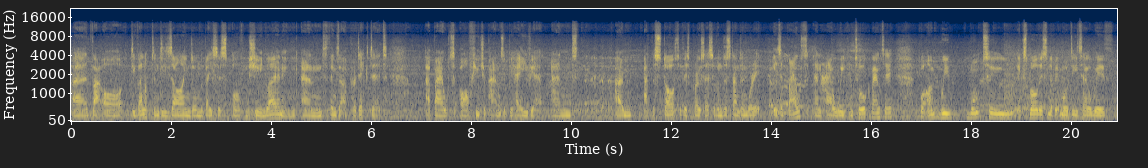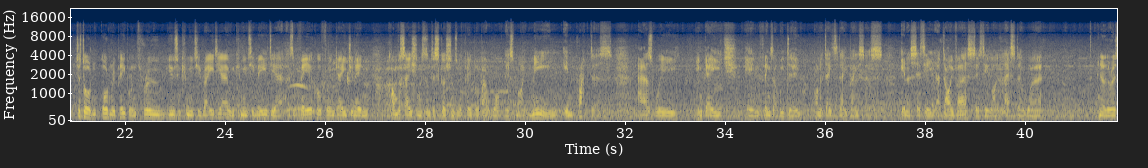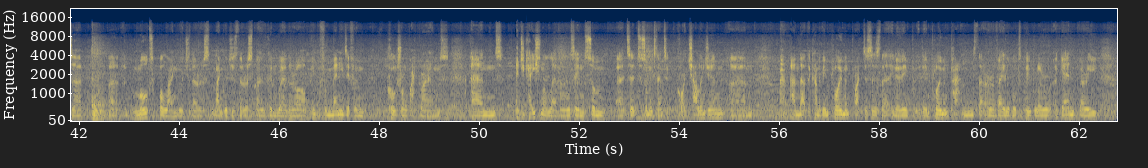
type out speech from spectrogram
uh, that are developed and designed on the basis of machine learning and things that are predicted about our future patterns of behaviour and I'm at the start of this process of understanding what it is about and how we can talk about it but um, we want to explore this in a bit more detail with just ordinary people and through using community radio and community media as a vehicle for engaging in conversations and discussions with people about what this might mean in practice as we engage in things that we do on a day-to-day -day basis in a city, a diverse city like Leicester where you know there is a, a, a multiple language there are languages that are spoken where there are people from many different cultural backgrounds and educational levels in some uh, to, to, some extent are quite challenging um, and that the kind of employment practices that you know the, the employment patterns that are available to people are again very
